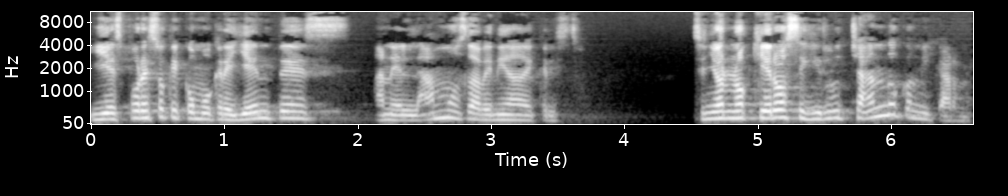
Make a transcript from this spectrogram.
Y es por eso que como creyentes anhelamos la venida de Cristo. Señor, no quiero seguir luchando con mi carne.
